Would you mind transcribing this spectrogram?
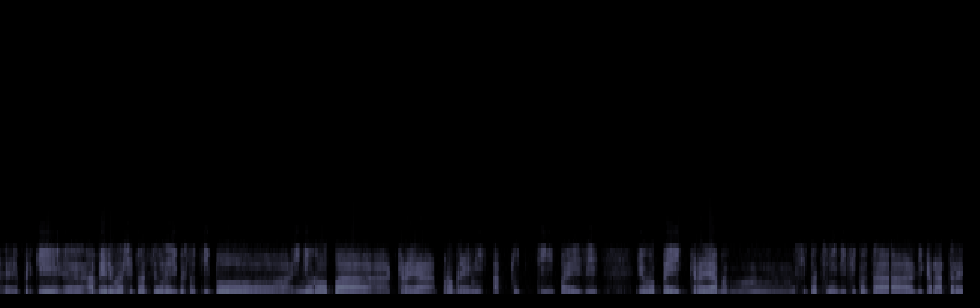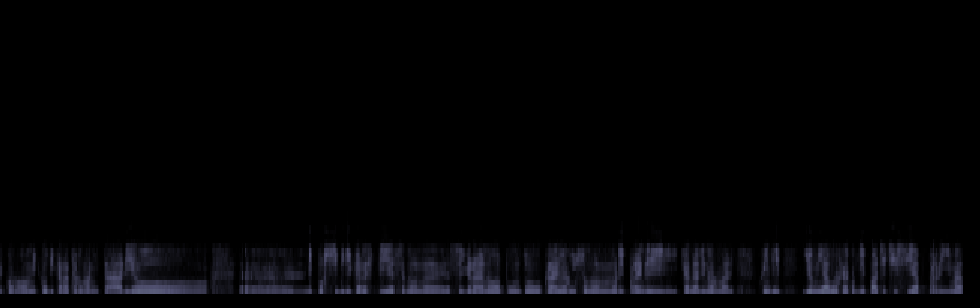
eh, perché eh, avere una situazione di questo tipo in Europa eh, crea problemi a tutti i paesi europei, crea mh, situazioni di difficoltà di carattere economico, di carattere umanitario, eh, di possibili carestie se, non, eh, se il grano appunto ucraino e russo non, non riprende i, i canali normali. Quindi io mi auguro che l'accordo di pace ci sia prima.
